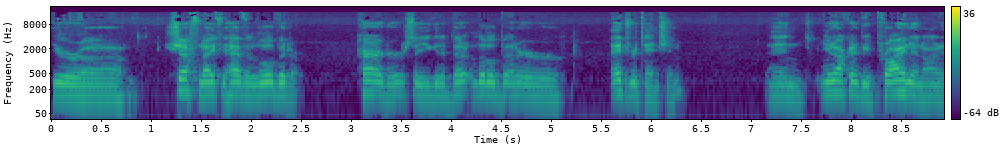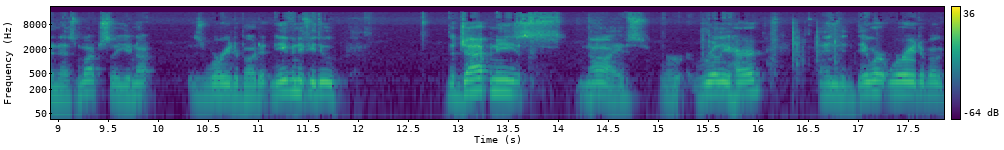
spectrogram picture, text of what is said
your uh, chef knife, you have it a little bit harder, so you get a bit, little better edge retention and you're not going to be prying on it as much, so you're not as worried about it. And even if you do, the Japanese knives were really hard, and they weren't worried about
